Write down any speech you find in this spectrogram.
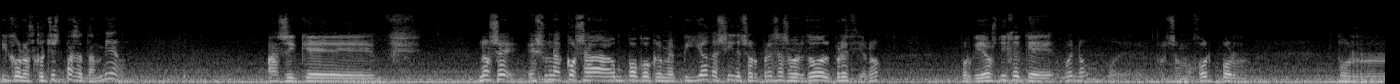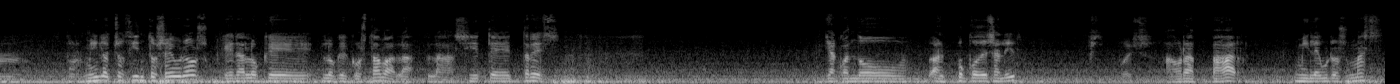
Y con los coches pasa también. Así que no sé, es una cosa un poco que me pilló de así de sorpresa, sobre todo el precio, ¿no? Porque ya os dije que, bueno, pues a lo mejor por, por, por 1.800 euros, que era lo que, lo que costaba la, la 7.3, ya cuando al poco de salir, pues ahora pagar 1.000 euros más.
